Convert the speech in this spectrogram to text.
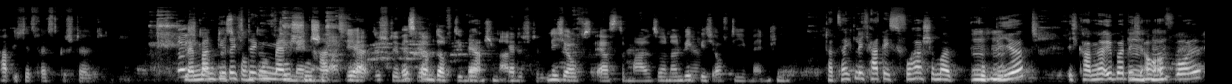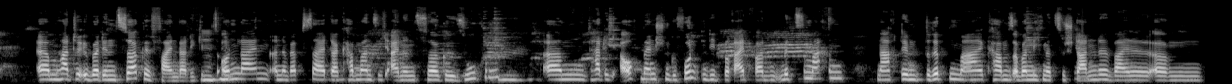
Habe ich jetzt festgestellt. Wenn Ich man glaub, die richtigen die Menschen hat. an. Ja, Ja, das stimmt, Es ja. kommt auf die Ja, Menschen an. ja, das stimmt. Nicht aufs erste Mal, sondern wirklich auf die Menschen. Tatsächlich hatte ich es vorher schon mal Mhm. probiert. Ich kam ja über dich Mhm. auch auf Woll. Ähm, hatte über den Circle Finder, die gibt's Mhm. online, eine Website, da kann man sich einen Circle suchen. Ähm, da hatte ich auch Menschen gefunden, die bereit waren mitzumachen. Nach dem dritten Mal kam es aber nicht mehr zustande, weil ähm,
